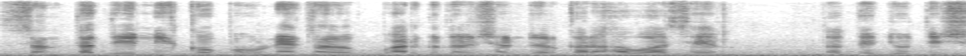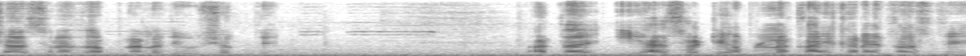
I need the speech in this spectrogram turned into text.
संतती निकोप होण्याचं मार्गदर्शन जर कर हवं असेल तर ते ज्योतिषशास्त्रच आपल्याला देऊ शकते. आता ह्यासाठी आपल्याला काय करायचं असते?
